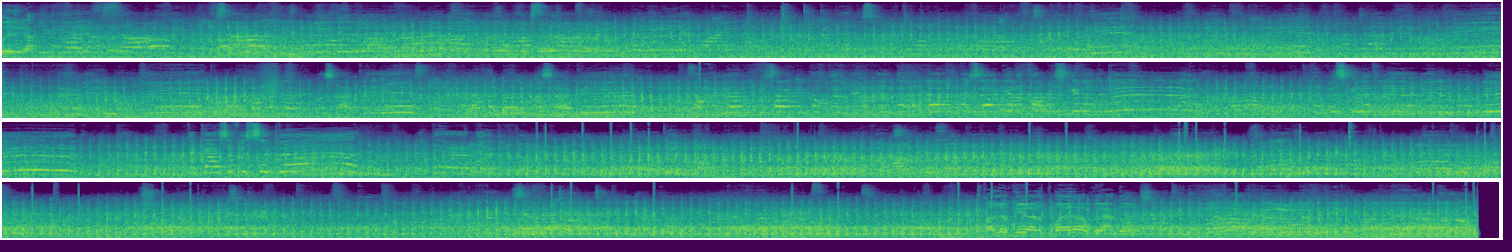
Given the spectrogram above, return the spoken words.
علي. يعني المساكين يا حنان المساكين تكاسف السكان خلوك يا القبيله أبو يعقوب. يا رب.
